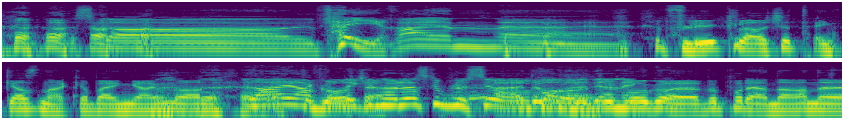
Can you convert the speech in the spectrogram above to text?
skal feire en uh... Fly klarer ikke å tenke og snakke på en gang nå. Nei, Det for ikke når det skal plutselig Nei, du, må, du må gå over på den der det,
